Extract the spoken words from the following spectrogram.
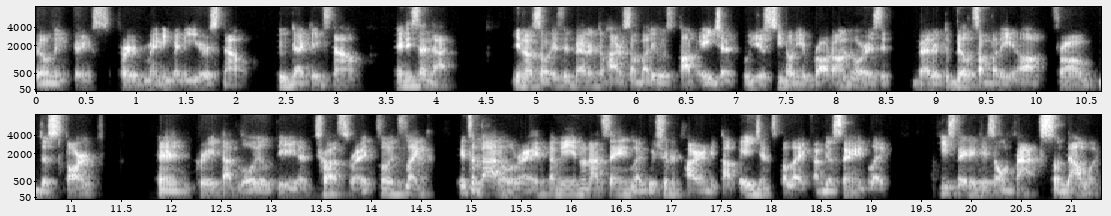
building things for many, many years now, two decades now. And he said that you know so is it better to hire somebody who's top agent who just you know you brought on or is it better to build somebody up from the start and create that loyalty and trust right so it's like it's a battle right i mean i'm not saying like we shouldn't hire any top agents but like i'm just saying like he stated his own facts on that one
